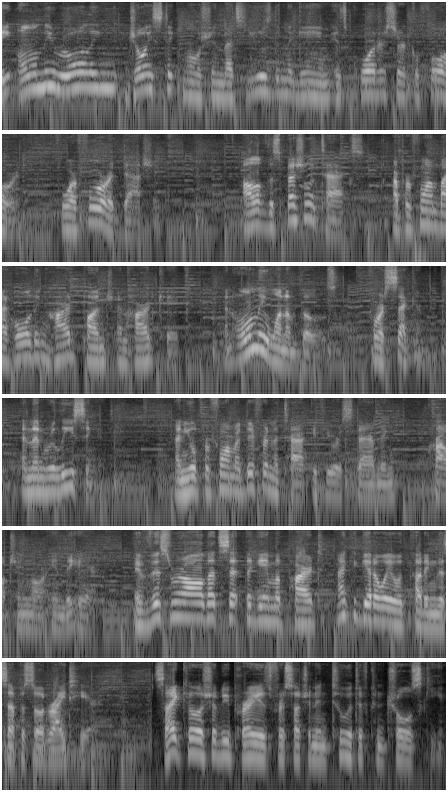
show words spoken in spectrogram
The only rolling joystick motion that's used in the game is quarter circle forward, for forward dashing. All of the special attacks are performed by holding hard punch and hard kick, and only one of those for a second, and then releasing it. And you'll perform a different attack if you are standing, crouching, or in the air. If this were all that set the game apart, I could get away with cutting this episode right here. Psikyo should be praised for such an intuitive control scheme.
